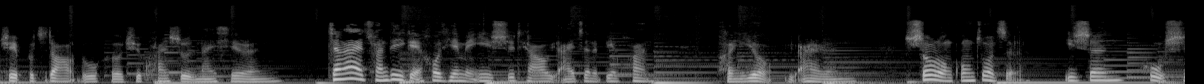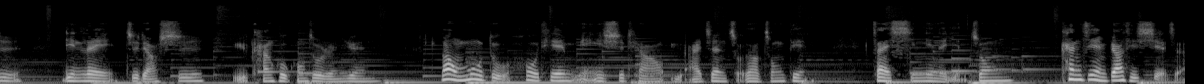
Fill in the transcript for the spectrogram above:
却不知道如何去宽恕的那些人，将爱传递给后天免疫失调与癌症的病患、朋友与爱人、收容工作者、医生、护士、另类治疗师与看护工作人员，让我们目睹后天免疫失调与癌症走到终点，在信念的眼中，看见标题写着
